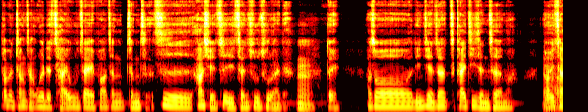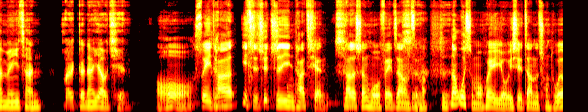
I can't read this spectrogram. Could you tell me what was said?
他们常常为了财务在发生争执，是阿雪自己陈述出来的。嗯，对，他说林建在开计程车嘛，有一餐没一餐，他跟他要钱。哦，所以他一直去支应他钱，他的生活费这样子吗？是。是那为什么会有一些这样的冲突？为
